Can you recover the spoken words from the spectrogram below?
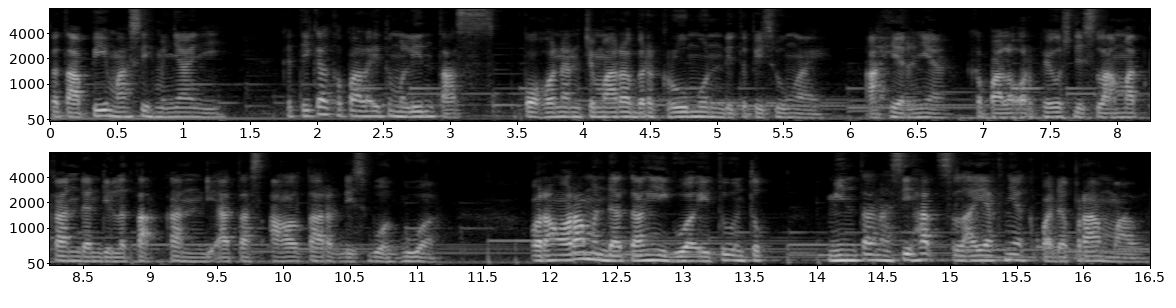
tetapi masih menyanyi. Ketika kepala itu melintas, pohonan cemara berkerumun di tepi sungai. Akhirnya, kepala Orpheus diselamatkan dan diletakkan di atas altar di sebuah gua. Orang-orang mendatangi gua itu untuk minta nasihat selayaknya kepada peramal.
